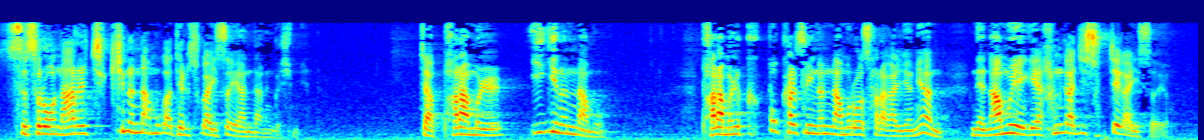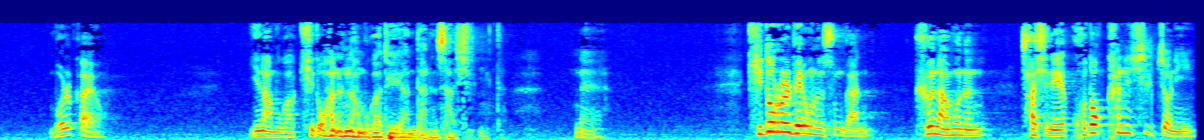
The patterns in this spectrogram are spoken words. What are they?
스스로 나를 지키는 나무가 될 수가 있어야 한다는 것입니다. 자, 바람을 이기는 나무, 바람을 극복할 수 있는 나무로 살아가려면 근데 나무에게 한 가지 숙제가 있어요. 뭘까요? 이 나무가 기도하는 나무가 되어야 한다는 사실입니다. 네. 기도를 배우는 순간 그 나무는 자신의 고독한 실존이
